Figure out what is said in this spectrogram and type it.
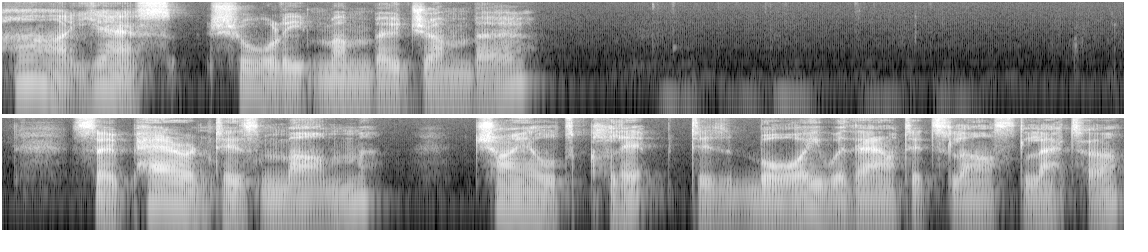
Ah, yes, surely mumbo jumbo. So parent is mum, child clipped is boy without its last letter.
